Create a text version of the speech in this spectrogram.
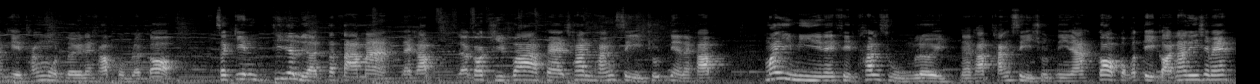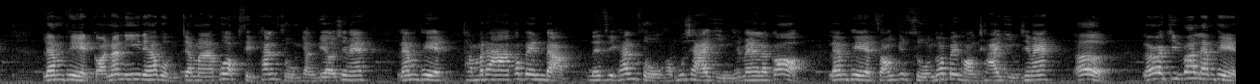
มเพจทั้งหมดเลยนะครับผมแล้วก็ สกินที่จะเหลือตามมานะครับ แล้วก็คิดว่าแฟชั่นทั้ง 4 ชุดเนี่ยนะครับไม่มีในสิทธิ์ขั้นสูงเลยนะครับทั้ง 4 ชุดนี้นะก็ปกติก่อนหน้านี้ใช่ไหมแรมเพจก่อนหน้านี้นะครับผมจะมาพวกสิบขั้นสูงอย่างเดียวใช่ไหมแรมเพจธรรมดาก็เป็นแบบในสิทธิ์ขั้นสูงของผู้ชายหญิงใช่ไหมแล้วก็แรมเพจ2.0 ก็เป็นของชายหญิงใช่ไหมเออแล้วก็คิดว่าแรมเพจ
